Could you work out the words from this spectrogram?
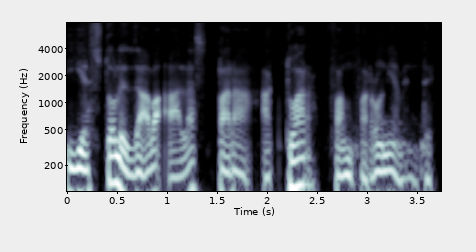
y esto les daba alas para actuar fanfarroniamente.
